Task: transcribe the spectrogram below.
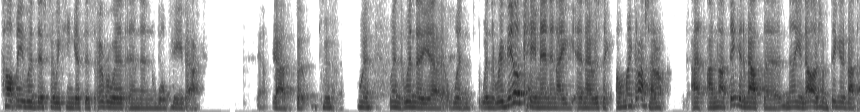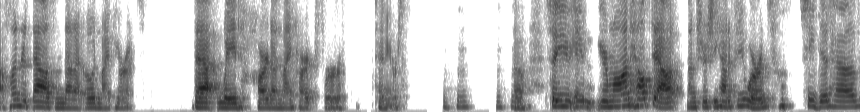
help me with this so we can get this over with and then we'll pay you back. Yeah. Yeah but when when when the uh, when when the reveal came in and i and i was like oh my gosh i don't I, i'm not thinking about the million dollars i'm thinking about the hundred thousand that i owed my parents that weighed hard on my heart for 10 years mm-hmm. Mm-hmm. So, so you, yeah. you, your mom helped out. I'm sure she had a few words. She did have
